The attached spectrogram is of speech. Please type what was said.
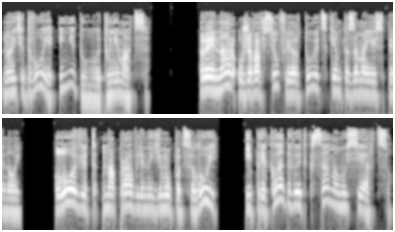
но эти двое и не думают униматься. Рейнар уже вовсю флиртует с кем-то за моей спиной, ловит направленный ему поцелуй и прикладывает к самому сердцу.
